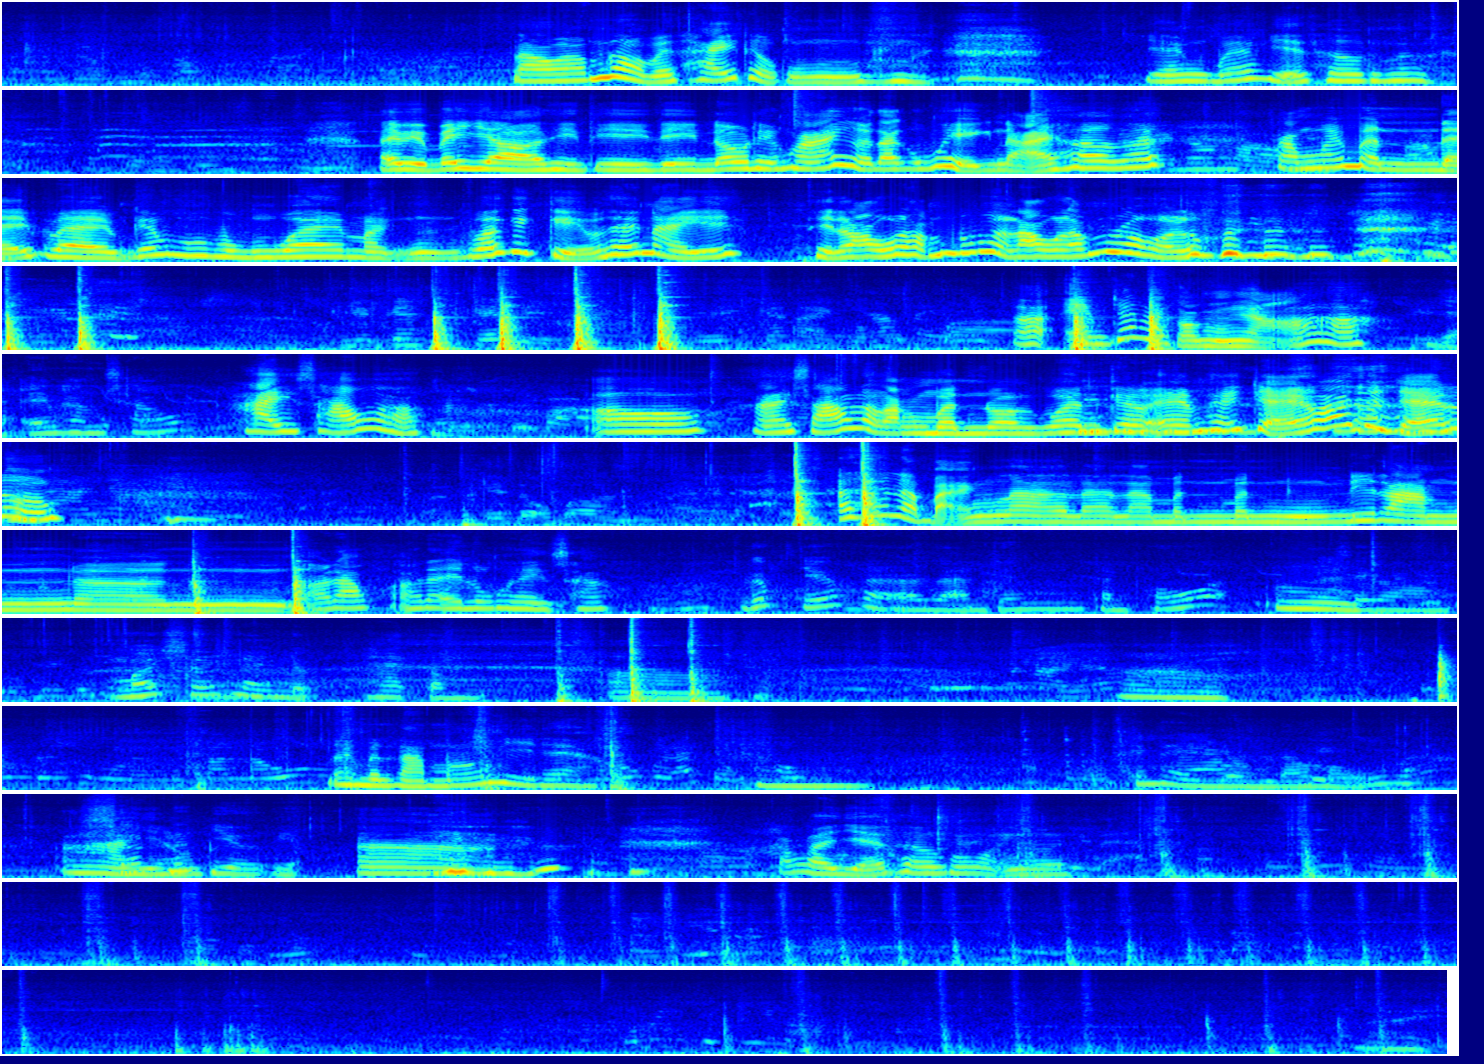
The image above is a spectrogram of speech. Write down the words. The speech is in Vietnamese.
Lâu lắm rồi mới thấy được gian bếp dễ thương nữa. Tại vì bây giờ thì, thì, thì đô thị hóa người ta cũng hiện đại hơn á. Xong mấy mình để về cái vùng quê mà với cái kiểu thế này ấy, thì lâu lắm đúng là lâu lắm rồi luôn. như cái cái điểm cái, cái này có một bà À, em chắc là còn nhỏ hả? Dạ em 26 26 hả? Ờ, 26 là bằng mình rồi, quên kêu em thấy trẻ quá cho trẻ luôn. À, thế là bạn là là là mình mình đi làm ờ, ở đâu? Ở đây luôn hay sao? Lúc trước là làm trên thành phố Ừ. Sài Gòn Mới xuống đây được 2 tuần Ờ. Wow. Đây mình làm món gì đây à? ừ. Cái này dùng đậu hũ À, Sốt nước dừa vậy À. Rất là dễ thương không mọi người? Đây.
